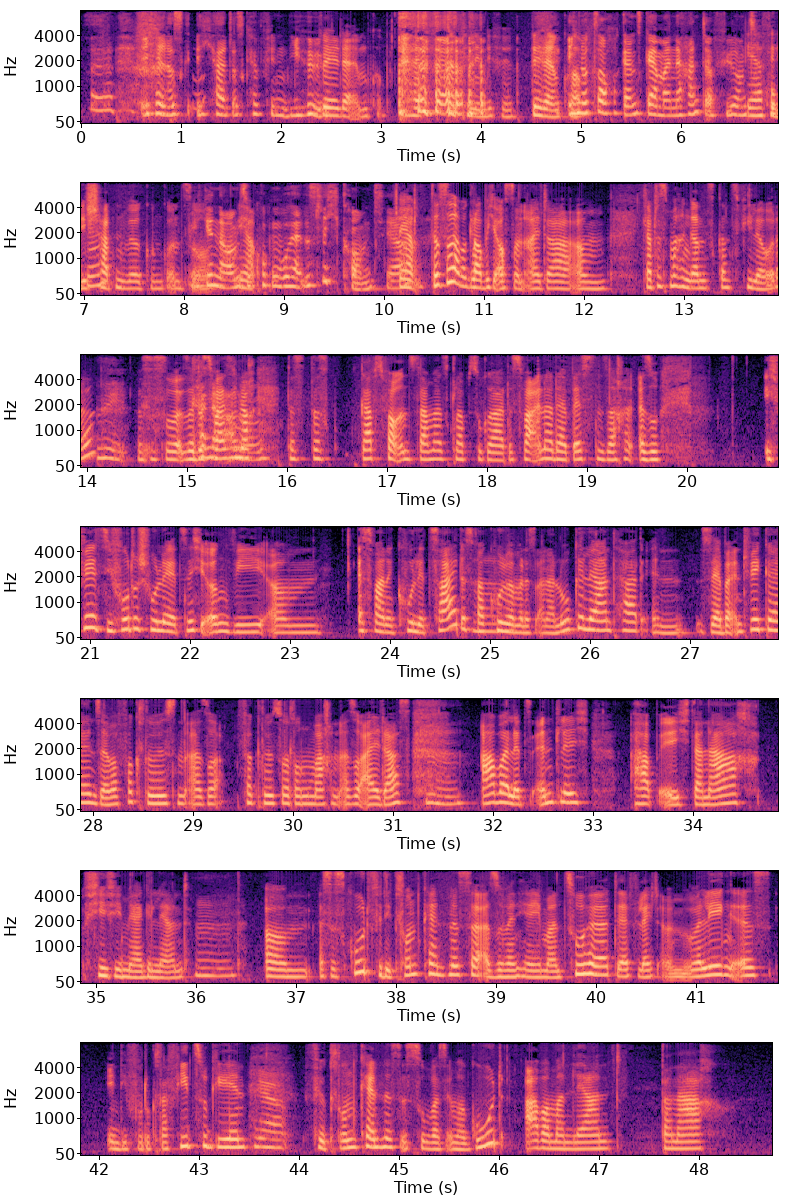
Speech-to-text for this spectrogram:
ich halte das, ich halt das Köpfchen in die Höhe. Bilder im Kopf. Hältst das Köpfchen in die Höhe. Bilder im Kopf. Ich nutze auch ganz gerne meine Hand dafür, um ja, zu gucken. für die Schattenwirkung und so. Genau, um ja. zu gucken, woher das Licht kommt. Ja, ja das ist aber, glaube ich, auch so ein alter, ähm, ich glaube, das machen ganz, ganz viele, oder? Nee. Das ist so, also das weiß Ahnung. ich noch, das, das gab es bei uns damals, glaube ich, sogar, das war einer der besten Sachen, also ich will jetzt die Fotoschule jetzt nicht irgendwie, ähm, es war eine coole Zeit, es war mhm. cool, wenn man das analog gelernt hat, in selber entwickeln, selber vergrößern, also Vergrößerungen machen, also all das. Mhm. Aber letztendlich habe ich danach viel, viel mehr gelernt. Mhm. Ähm, es ist gut für die Grundkenntnisse, also wenn hier jemand zuhört, der vielleicht am Überlegen ist, in die Fotografie zu gehen. Ja. Für Grundkenntnis ist sowas immer gut, aber man lernt danach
